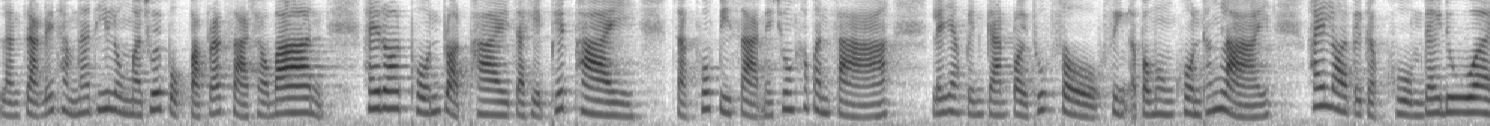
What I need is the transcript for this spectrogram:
หลังจากได้ทำหน้าที่ลงมาช่วยปกปักรักษาชาวบ้าน ให้รอดพ้นปลอดภัยจากเหตุเพศภัย จากพวกปีศาจในช่วงเข้าพรรษา และยังเป็นการปล่อยทุกโศก สิ่งอัปมงคลทั้งหลาย ให้ลอยไปกับโคมได้ด้วย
